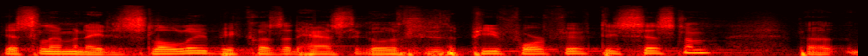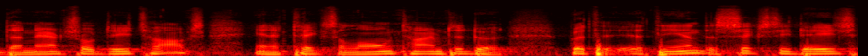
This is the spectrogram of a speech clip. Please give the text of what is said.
It's eliminated slowly because it has to go through the P450 system, the, the natural detox, and it takes a long time to do it. But the, at the end of 60 days,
